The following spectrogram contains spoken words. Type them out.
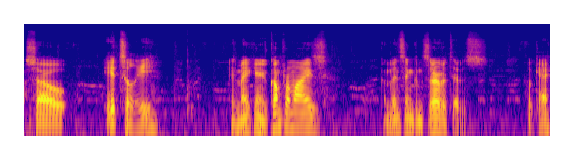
So, Italy is making a compromise Convincing conservatives. Okay.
